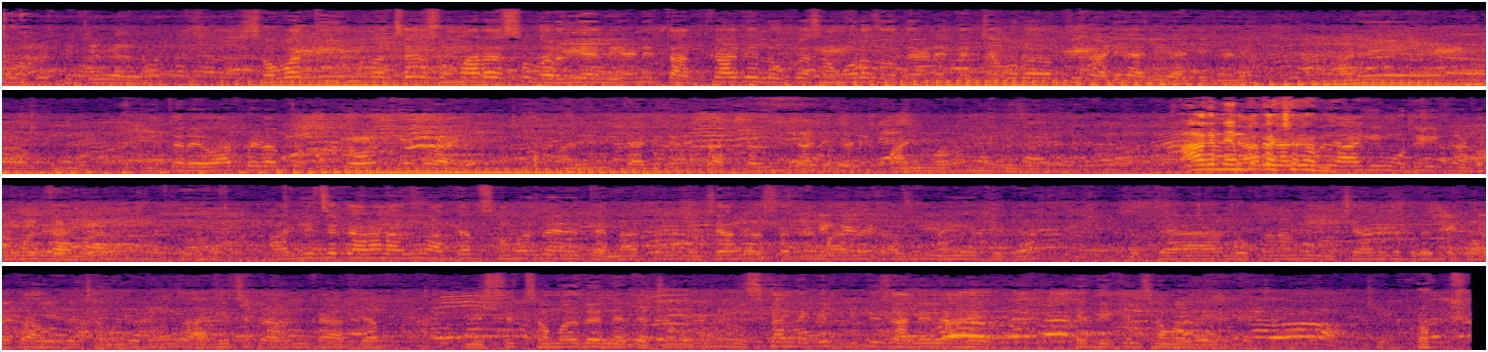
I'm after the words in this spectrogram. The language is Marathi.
सव्वा तीन वाजच्या सुमारास वर्दी आली आणि तात्काळ ते लोक समोरच होते आणि त्यांच्याबरोबर आमची गाडी आली या ठिकाणी. आणि अ, इथं रेवारपेठ आमचं खूप जवळ केंद्र आहे. आणि त्या ठिकाणी तात्काळ त्या ठिकाणी पाणी मारून हे आहे आग नेमकं कशा आगी मोठी कंट्रोलमध्ये आली आगीचं कारण अजून अद्याप समजलं नाही त्यांना. तर विचारलं असतं ते मालक अजून नाही येते का तर त्या लोकांना आम्ही विचारण्याचा प्रयत्न करत आहोत त्याच्यामध्ये. परंतु आगीचं कारण काय अद्याप निश्चित समजलं नाही. त्याच्यामध्ये नुकसान देखील किती झालेलं आहे हे देखील समजलं नाही.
